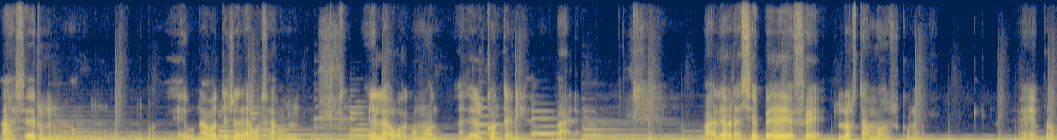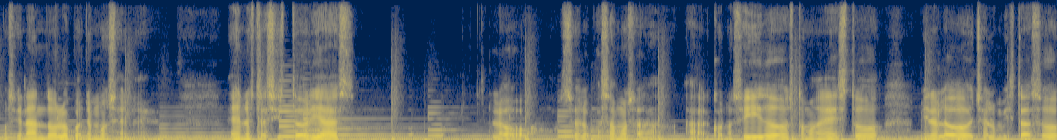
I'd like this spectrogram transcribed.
hacer una botella de agua, o sea, el agua, cómo hacer el contenido. Vale. Vale, ahora ese PDF lo estamos como eh, promocionando, lo ponemos en, en, nuestras historias, se lo pasamos a, conocidos, toma esto, míralo, échale un vistazo.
